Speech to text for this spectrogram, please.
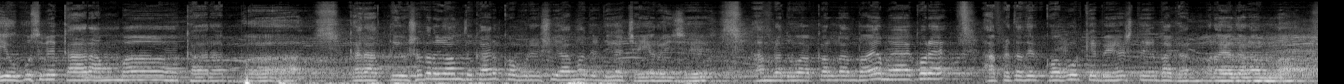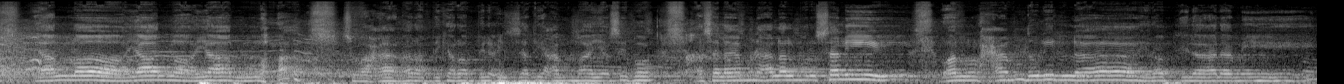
এই উপস্থিতে কার আম্মা, কার আব্বা, কার আত্মীয় স্বজন অন্ধকার কবরে শুয়ে আমাদের দিকে চেয়ে রয়েছে। আমরা দোয়া করলাম, দয়া মায়া করে আপনি তাদের কবরকে বেহেস্তের বাগান বাড়ায় দেন يا الله يا الله يا الله سبحان ربك رب العزة عما يصفون وسلام على المرسلين والحمد لله رب العالمين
